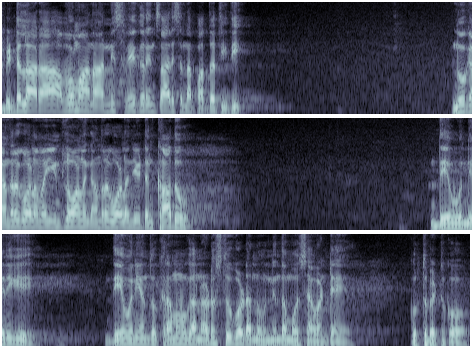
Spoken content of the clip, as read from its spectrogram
బిడ్డలారా అవమానాన్ని స్వీకరించాల్సిన పద్ధతి ఇది. నువ్వు గందరగోళమై ఇంట్లో వాళ్ళని గందరగోళం చేయటం కాదు. దేవుని ఎరిగి దేవుని ఎందు క్రమముగా నడుస్తూ కూడా నువ్వు నింద మోసావంటే గుర్తుపెట్టుకో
